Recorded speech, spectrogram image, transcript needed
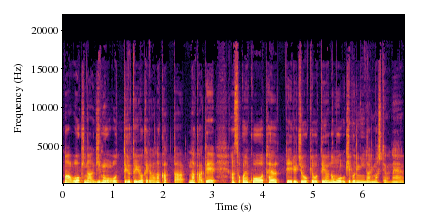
まあ大きな義務を負っているというわけではなかった中で、あそこにこう頼っている状況というのも浮き彫りになりましたよね。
